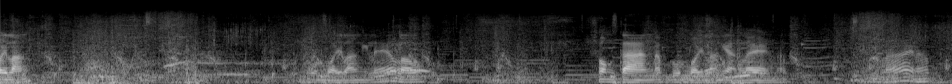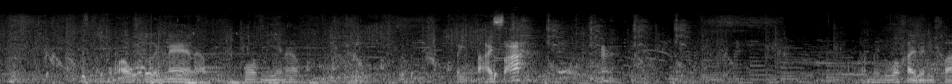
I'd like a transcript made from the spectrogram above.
ลอยหลังโดนลอยหลังอีกแล้วเราช่องกลางนะครับโดนลอยหลังอย่างแรงนะครับร้ายนะครับผมเอาเกินแน่นะครับพวกนี้นะครับไปตายซะไม่รู้ว่าใครเป็นใคร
